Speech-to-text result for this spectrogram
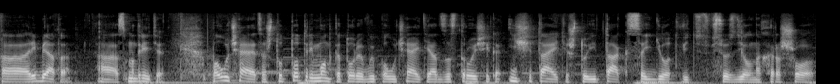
А, ребята, смотрите, получается, что тот ремонт, который вы получаете от застройщика и считаете, что и так сойдет, ведь все сделано хорошо,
